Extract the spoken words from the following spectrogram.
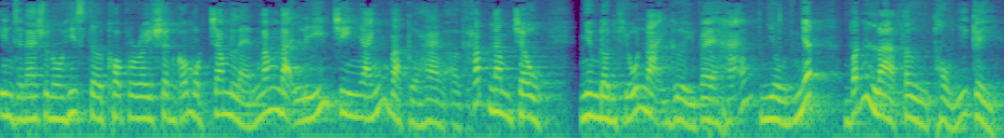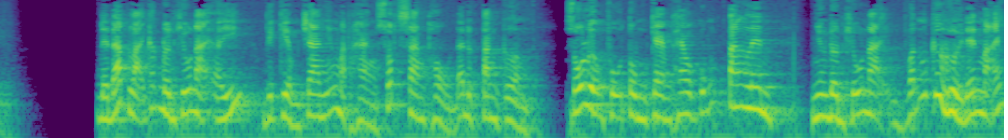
International Hister Corporation có 105 đại lý, chi nhánh và cửa hàng ở khắp Nam Châu, nhưng đơn khiếu nại gửi về hãng nhiều nhất vẫn là từ Thổ Nhĩ Kỳ. Để đáp lại các đơn khiếu nại ấy, việc kiểm tra những mặt hàng xuất sang thổ đã được tăng cường. Số lượng phụ tùng kèm theo cũng tăng lên, nhưng đơn khiếu nại vẫn cứ gửi đến mãi.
